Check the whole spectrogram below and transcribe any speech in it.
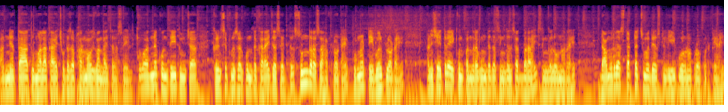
अन्यथा तुम्हाला काय छोटंसं फार्म हाऊस बांधायचं असेल किंवा अन्य कोणतेही तुमच्या कन्सेप्टनुसार कोणतं करायचं असेल तर सुंदर असा हा प्लॉट आहे. पूर्ण टेबल प्लॉट आहे. आणि क्षेत्र एकूण पंधरा गुंठ्याचा सिंगल सातबारा आहे सिंगल ओनर आहेत. डांबर रस्ता टचमध्ये असलेली ही पूर्ण प्रॉपर्टी आहे.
